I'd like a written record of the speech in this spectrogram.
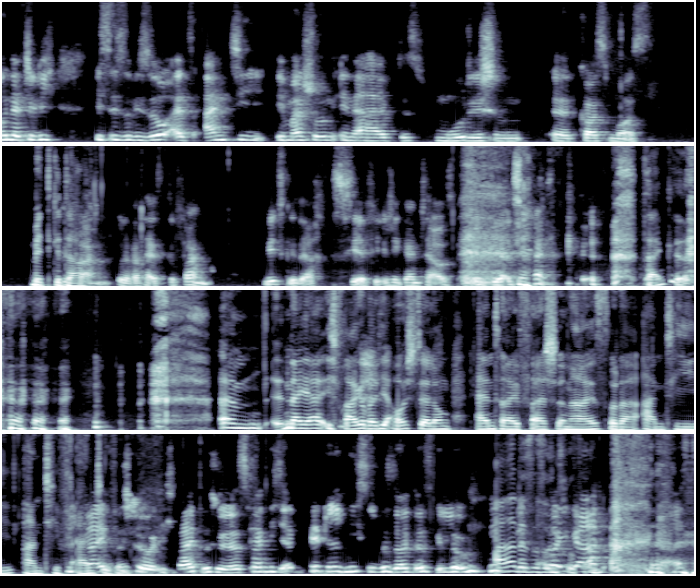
Und natürlich ist sie sowieso als Anti immer schon innerhalb des modischen äh, Kosmos mitgedacht. Gefangen. Oder was heißt gefangen? Mitgedacht. Sehr viel eleganter ausgedrückt. Ja, danke. danke. ähm, naja, ich frage, weil die Ausstellung Anti-Fashion heißt oder Anti, Anti, ich Anti. Weiß es schon, ich weiß es schon. Das fand ich als Titel nicht so besonders gelungen. Ah, das ist Aber interessant. Egal. egal.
